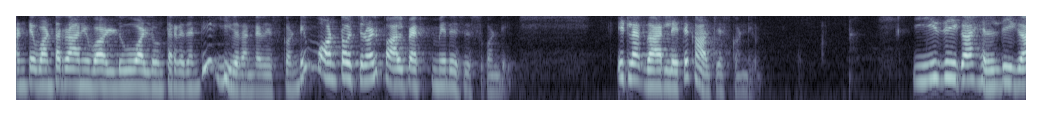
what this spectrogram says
అంటే వంట రాని వాళ్ళు వాళ్ళు ఉంటారు కదండి ఈ విధంగా వేసుకోండి. వంట వచ్చిన వాళ్ళు పాల ప్యాకెట్ మీద వేసేసుకోండి. ఇట్లా గారెలు అయితే కాల్ చేసుకోండి ఈజీగా హెల్తీగా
